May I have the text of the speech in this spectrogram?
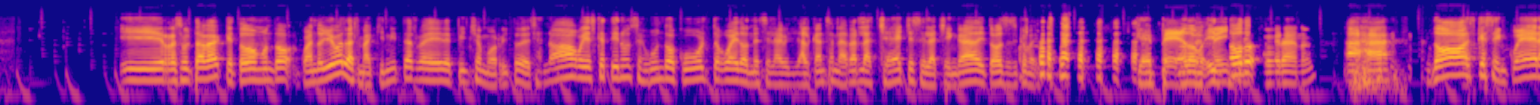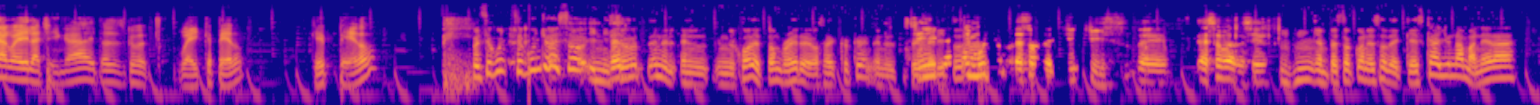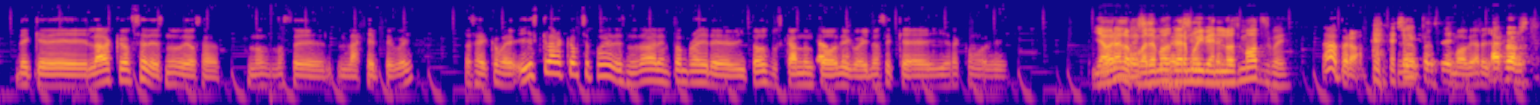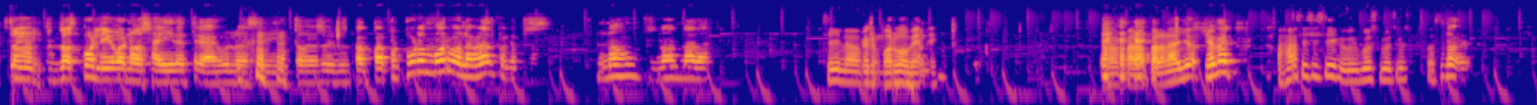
Y resultaba que todo el mundo, cuando yo iba a las maquinitas, güey, de pinche morrito, decía, no, güey, es que tiene un segundo oculto, güey, donde se le le alcanzan a ver las cheches y la chingada y todo así como, qué pedo, güey. Y todo, fuera, ¿no? ajá, no, es que se encuera, güey, la chingada y todo es como, güey, qué pedo, qué pedo. Pues según, según yo, eso inició en el, en, en el juego de Tomb Raider. O sea, creo que en el Sí, primerito. hay mucho de eso de chichis. De... Eso iba a decir. Empezó con eso de que es que hay una manera de que Lara Croft se desnude, o sea, no, no sé, la gente, güey. O sea, como de, y es que Lara Croft se puede desnudar en Tomb Raider y todos buscando un código y no sé qué, y era como de... Y ahora lo Pues, podemos sí, ver sí, muy bien sí. en los mods, güey. Ah, pero... Sí, pues sí. modear ya. Ah, pero pues, son los polígonos ahí de triángulos y todo eso. Pa- pa- pa- puro morbo, la verdad, porque pues no, pues, no, nada. Sí, no, El morbo vende. no, para, para nada. Yo... Yo me, Ajá, sí, sí, sí, Gus, Gus, Gus. no,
